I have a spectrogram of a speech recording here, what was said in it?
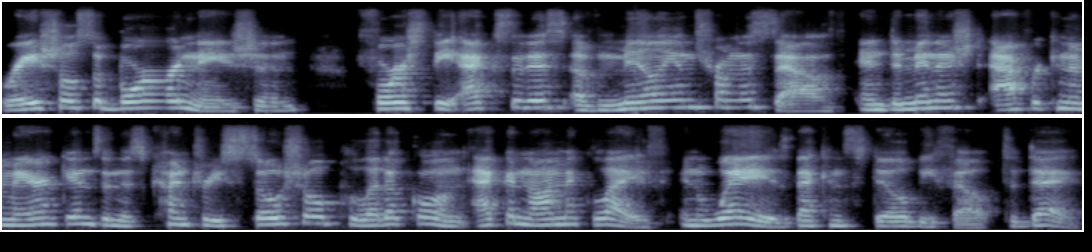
racial subordination, forced the exodus of millions from the South, and diminished African Americans in this country's social, political, and economic life in ways that can still be felt today.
